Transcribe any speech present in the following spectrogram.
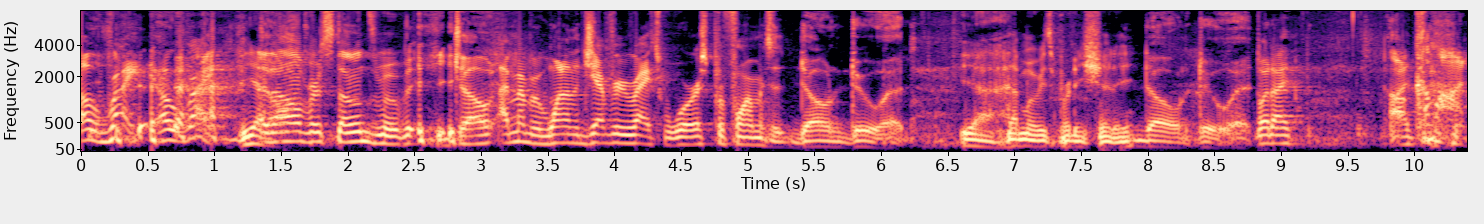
oh right, oh right, Yeah. in Oliver Stone's movie, Don't. I remember one of the Jeffrey Wright's worst performances. Don't do it. Yeah. that movie's pretty shitty. Don't do it. But I, Oh, come on,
